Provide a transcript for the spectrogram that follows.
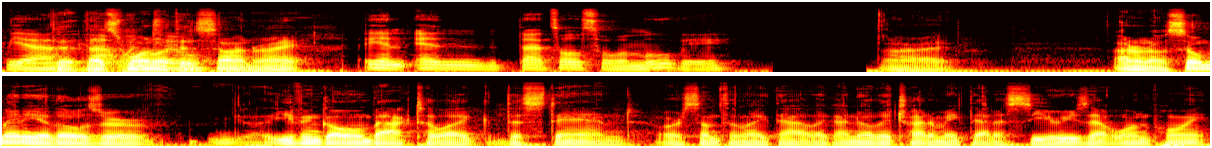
Yeah. Th- that's that one with his son, right? And and that's also a movie. All right. I don't know. So many of those are even going back to like The Stand or something like that. Like I know they try to make that a series at one point,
